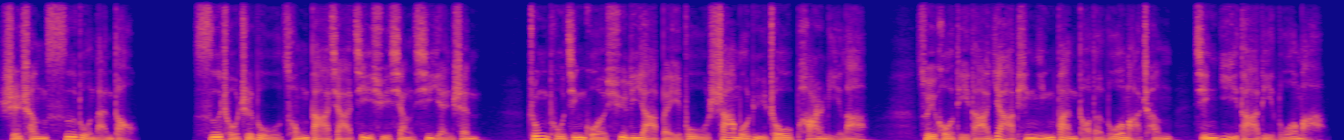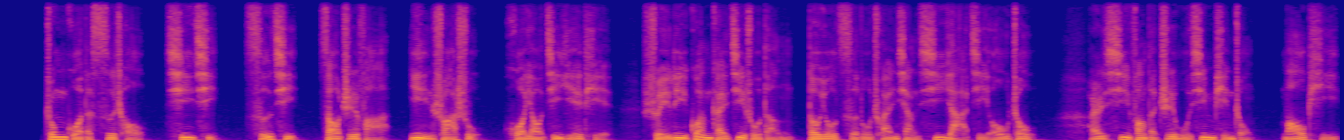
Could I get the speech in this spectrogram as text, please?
史称丝路南道。丝绸之路从大夏继续向西延伸，中途经过叙利亚北部沙漠绿洲帕尔米拉，最后抵达亚平宁半岛的罗马城（今意大利罗马）。中国的丝绸、漆器、瓷器、造纸法、印刷术、火药及冶铁、水利灌溉技术等都由此路传向西亚及欧洲，而西方的植物新品种、毛皮、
